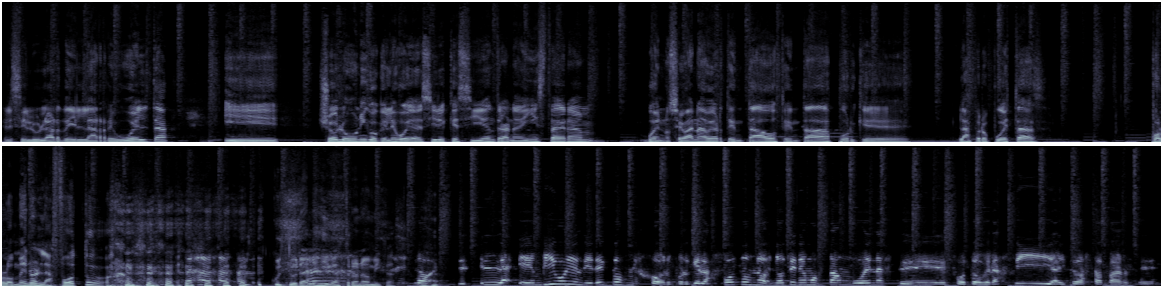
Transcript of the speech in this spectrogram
el celular de La Revuelta. Y yo lo único que les voy a decir es que si entran a Instagram, bueno, se van a ver tentados, tentadas, porque las propuestas, por lo menos la foto, Culturales y gastronómicas. No, la- en vivo y en directo es mejor, porque las fotos no, no tenemos tan buena este, fotografía y toda esa parte.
